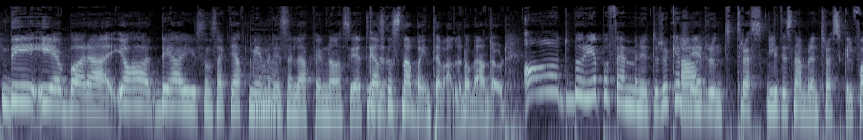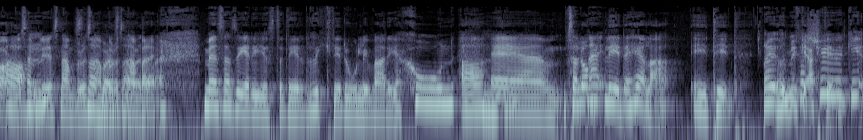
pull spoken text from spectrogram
Det är bara, ja, det har ju som sagt jag haft med mig det sen löpargymnasiet. Ganska snabba intervaller då med andra ord. Ja, du börjar på fem minuter så kanske det är runt trösk, lite snabbare än tröskelfart och sen blir det snabbare och snabbare, och snabbare. snabbare. Men sen så är det just att det är riktigt rolig variation. Mm. Eh, så Hur långt nej. blir det hela i tid? Mycket 20,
